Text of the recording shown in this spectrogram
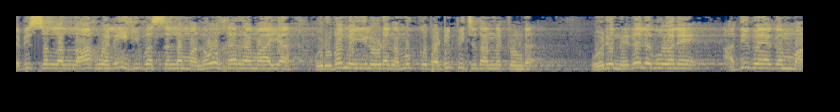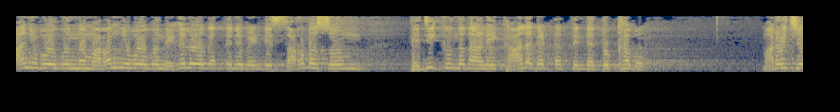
നബിസല്ലാഹു അലൈഹി വസ്ല്ലം മനോഹരമായ ഒരു ഉപമയിലൂടെ നമുക്ക് പഠിപ്പിച്ചു തന്നിട്ടുണ്ട്. ഒരു നിഴൽ പോലെ അതിവേഗം മാഞ്ഞു പോകുന്ന മറഞ്ഞു പോകുന്ന ഇഹലോകത്തിന് വേണ്ടി സർവസ്വവും ത്യജിക്കുന്നതാണ് ഈ കാലഘട്ടത്തിന്റെ ദുഃഖവും. മറിച്ച്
